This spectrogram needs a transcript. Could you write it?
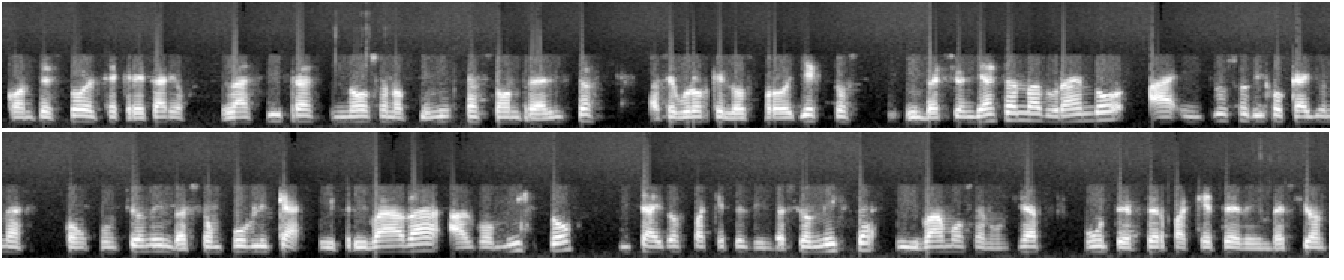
contestó el secretario, las cifras no son optimistas, son realistas. Aseguró que los proyectos de inversión ya están madurando, ah, incluso dijo que hay una conjunción de inversión pública y privada, algo mixto, dice hay dos paquetes de inversión mixta y vamos a anunciar un tercer paquete de inversión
